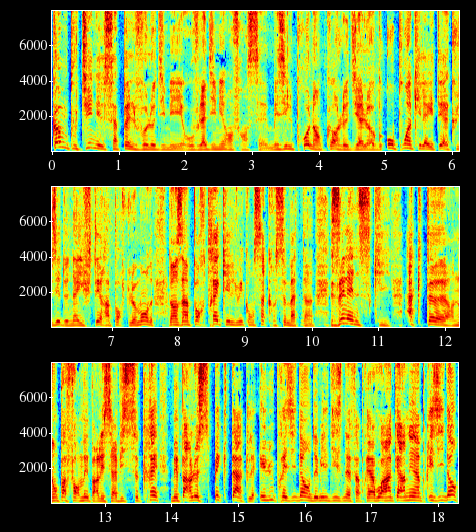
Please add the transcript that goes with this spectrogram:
Comme Poutine, il s'appelle Volodymyr ou Vladimir en français, mais il prône encore le dialogue, au point qu'il a été accusé de naïveté, rapporte Le Monde, dans un portrait qu'il lui consacre ce matin. Zelensky, acteur, non pas formé par les services secrets, mais par le spectacle, élu président en 2019 après avoir incarné un président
